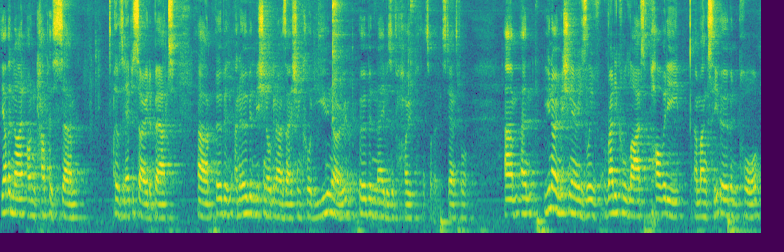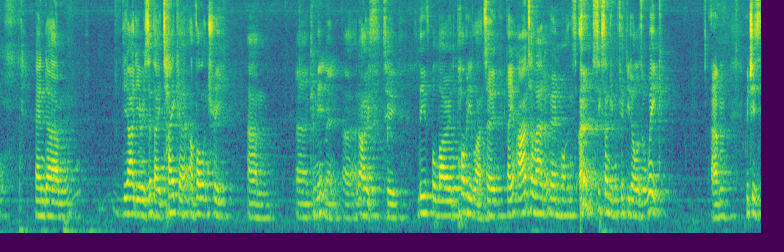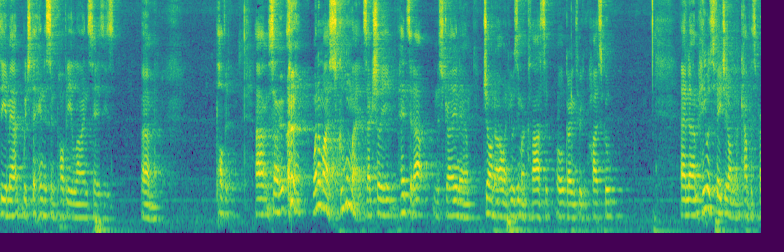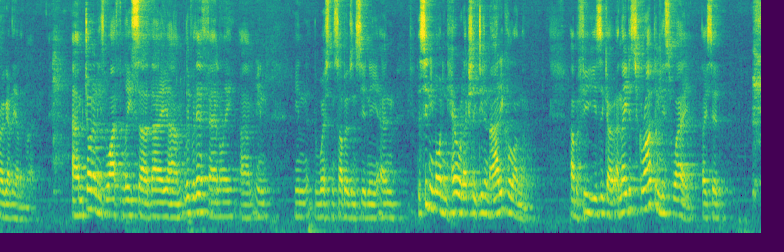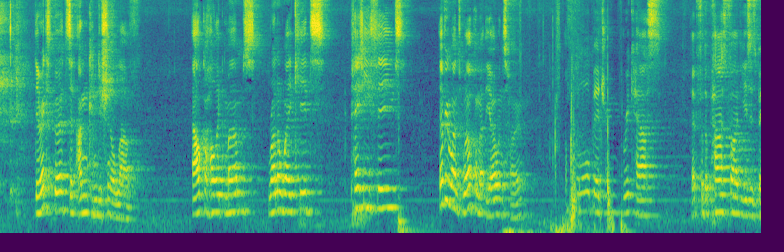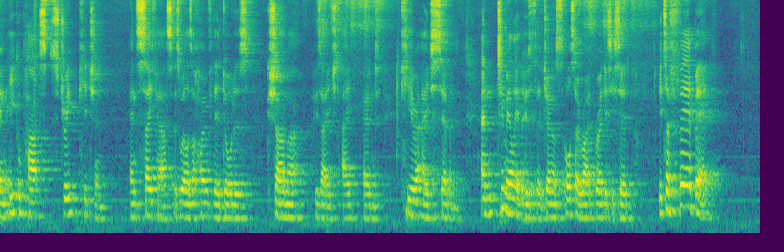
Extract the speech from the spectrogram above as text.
the other night on Compass, um, there was an episode about um, urban, an urban mission organisation called UNO Urban Neighbours of Hope. That's what it stands for. Um, and Know missionaries live radical lives of poverty amongst the urban poor. And um, the idea is that they take a, a voluntary um, uh, commitment, uh, an oath to live below the poverty line. So they aren't allowed to earn more than $650 a week, um, which is the amount which the Henderson poverty line says is um, poverty. Um, so one of my schoolmates actually heads it up in Australia now, John Owen. He was in my class at, all going through high school. And um, he was featured on the Compass program the other night. Um, John and his wife Lisa, they um, live with their family um, in, in the western suburbs in Sydney. And the Sydney Morning Herald actually did an article on them um, a few years ago. And they described them this way they said, they're experts at unconditional love. Alcoholic mums, runaway kids, petty thieves. Everyone's welcome at the Owens home. A four bedroom brick house that for the past five years has been equal parts street kitchen and safe house, as well as a home for their daughters, Kshama, who's aged eight, and Kira, aged seven. And Tim Elliott, who's the journalist, also wrote, wrote this. He said, It's a fair bet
